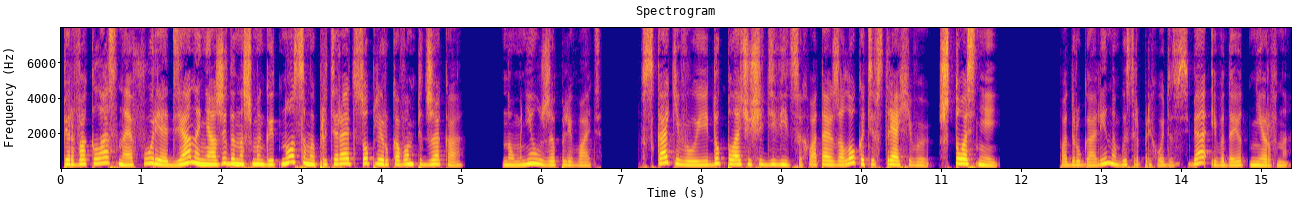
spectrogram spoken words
Первоклассная фурия Диана неожиданно шмыгает носом и протирает сопли рукавом пиджака. Но мне уже плевать. Вскакиваю и иду к плачущей девице, хватаю за локоть и встряхиваю. Что с ней? Подруга Алина быстро приходит в себя и выдает нервно.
